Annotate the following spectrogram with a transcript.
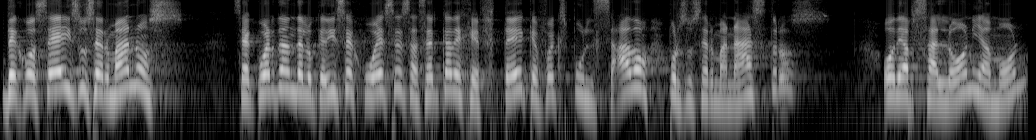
de José y sus hermanos. ¿Se acuerdan de lo que dice jueces acerca de Jefté, que fue expulsado por sus hermanastros? ¿O de Absalón y Amón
